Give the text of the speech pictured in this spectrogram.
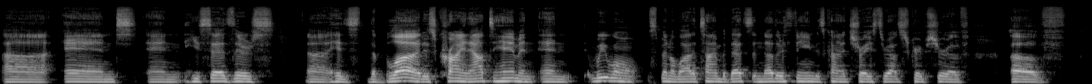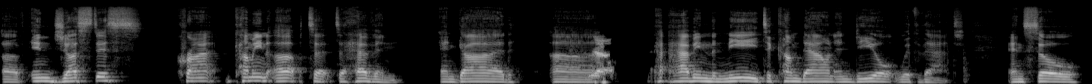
Uh, and and he says, "There's uh, his the blood is crying out to him." And and we won't spend a lot of time, but that's another theme that's kind of traced throughout Scripture of of of injustice cry, coming up to to heaven, and God uh, ha- having the need to come down and deal with that. And so,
